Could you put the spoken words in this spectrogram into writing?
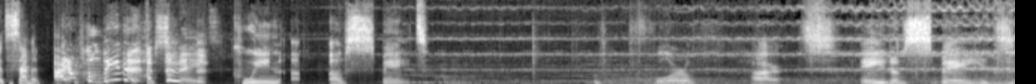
it's a seven. I don't believe it. of spades. Queen uh, of spades. Four of hearts. Eight of spades.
